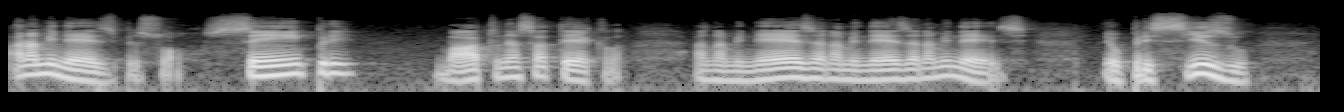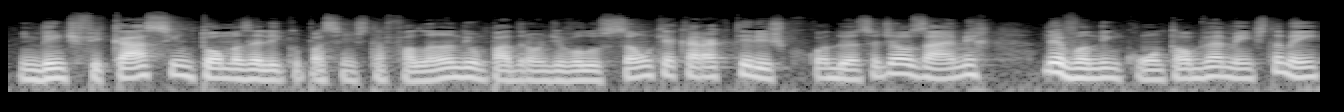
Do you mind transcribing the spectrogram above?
Anamnese, pessoal. Sempre bato nessa tecla. Anamnese, anamnese, anamnese. Eu preciso identificar sintomas ali que o paciente está falando e um padrão de evolução que é característico com a doença de Alzheimer, levando em conta, obviamente, também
